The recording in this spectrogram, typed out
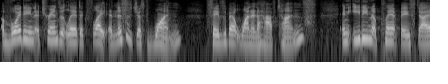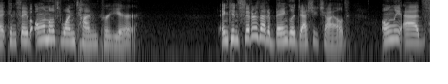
avoiding a transatlantic flight, and this is just one, saves about one and a half tons, and eating a plant based diet can save almost one ton per year. And consider that a Bangladeshi child only adds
